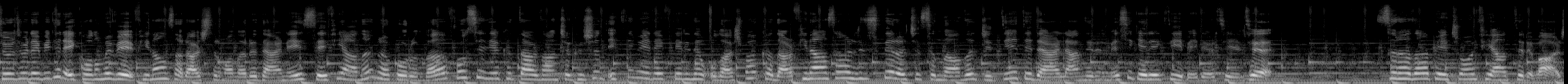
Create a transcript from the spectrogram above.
Sürdürülebilir Ekonomi ve Finans Araştırmaları Derneği Sefya'nın raporunda fosil yakıtlardan çıkışın iklim hedeflerine ulaşmak kadar finansal riskler açısından da ciddiyetle değerlendirilmesi gerektiği belirtildi. Sırada petrol fiyatları var.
